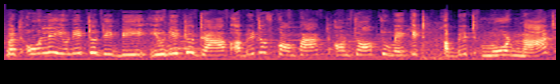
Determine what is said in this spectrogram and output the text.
but only you need to be you need to dab a bit of compact on top to make it a bit more matte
